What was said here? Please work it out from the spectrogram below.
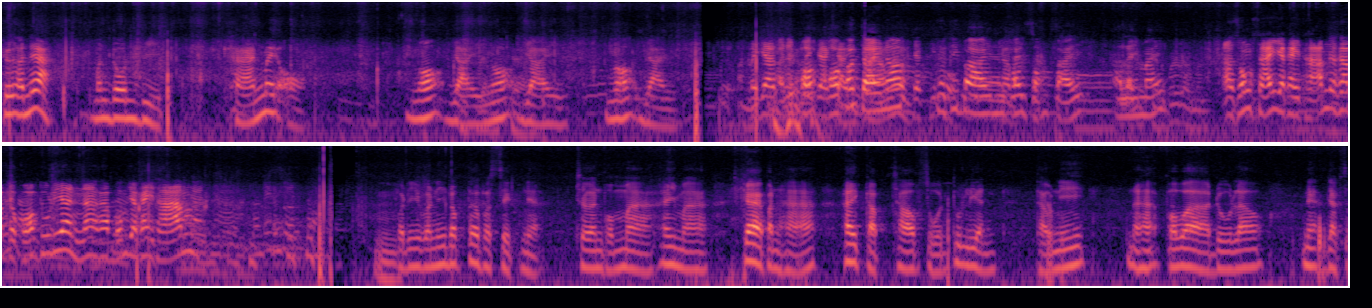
คืออันเนี้ยมันโดนบีบแขนไม่ออก เงาะใหญ่เงาะใหญ่เงาะใหญ่ระยะอันนี้พอพอเข้าใจเนาะอธิบายมีใครสงสัย อะไรไหมอะสงสัยอยากให้ถามนะครับเจ้าของทุเรียนนะครับ ผมอยากให้ถาม พอดีวันนี้ดรประสิทธิ์เนี่ย เชิญผมมาให้มาแก้ปัญหาให้กับชาวสวนทุเรียนแถวนี้นะฮะเพราะว่าดูแล้วเนี่ยจากส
